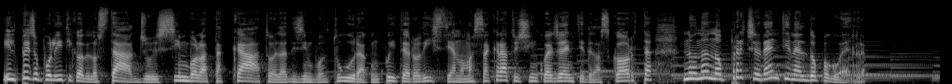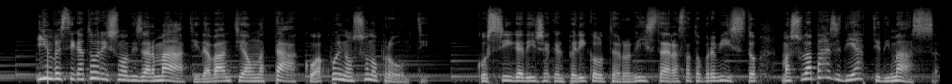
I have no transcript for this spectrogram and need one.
Il peso politico dell'ostaggio, il simbolo attaccato e la disinvoltura con cui i terroristi hanno massacrato i cinque agenti della scorta non hanno precedenti nel dopoguerra. Gli investigatori sono disarmati davanti a un attacco a cui non sono pronti. Cossiga dice che il pericolo terrorista era stato previsto, ma sulla base di atti di massa.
